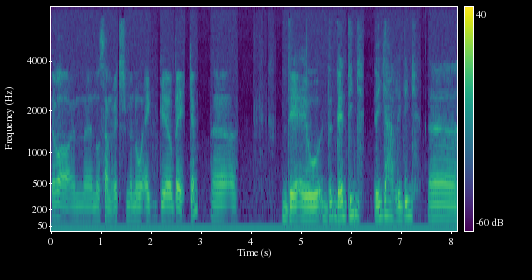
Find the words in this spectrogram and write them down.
Det var en, eh, noe sandwich med noe egg og bacon. Eh, det er jo det, det, er digg. Det er jævlig digg. Eh,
